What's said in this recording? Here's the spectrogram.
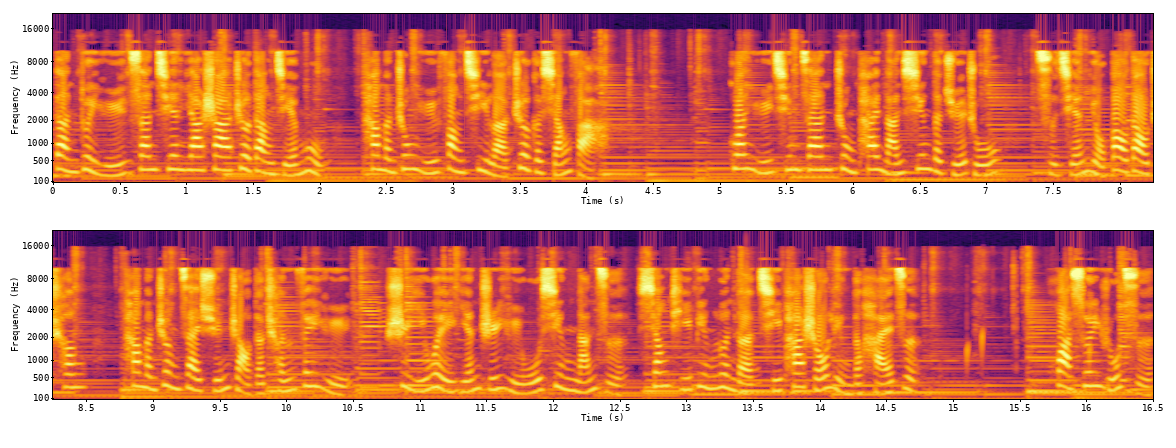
但对于《三千压杀》这档节目，他们终于放弃了这个想法。关于青簪重拍男星的角逐，此前有报道称，他们正在寻找的陈飞宇是一位颜值与无姓男子相提并论的奇葩首领的孩子。话虽如此，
